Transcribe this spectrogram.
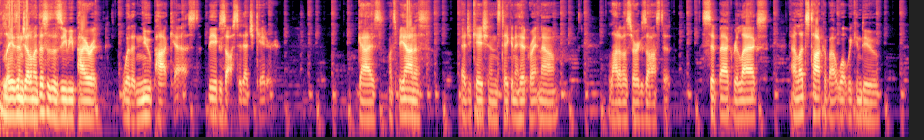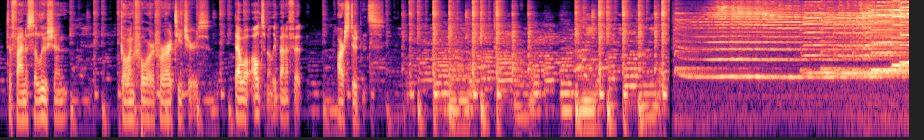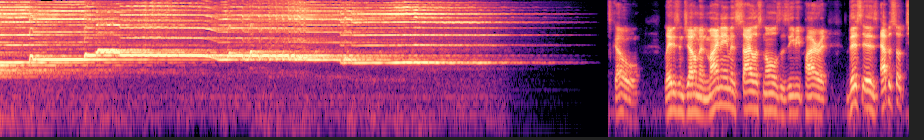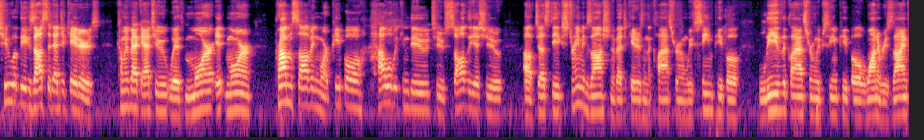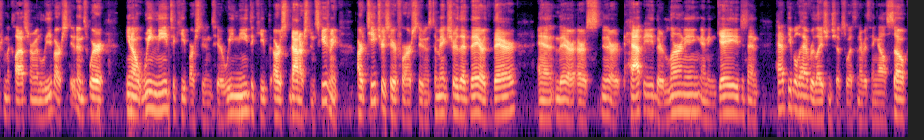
Ladies and gentlemen, this is the ZB Pirate with a new podcast, The Exhausted Educator. Guys, let's be honest, education's taking a hit right now. A lot of us are exhausted. Sit back, relax, and let's talk about what we can do to find a solution going forward for our teachers that will ultimately benefit our students. And gentlemen, my name is Silas Knowles, the ZB Pirate. This is episode two of the Exhausted Educators, coming back at you with more it more problem solving, more people, how what we can do to solve the issue of just the extreme exhaustion of educators in the classroom. We've seen people leave the classroom. We've seen people want to resign from the classroom and leave our students where you know, we need to keep our students here. We need to keep our not our students, excuse me, our teachers here for our students to make sure that they are there and they're are, they're happy, they're learning and engaged, and have people to have relationships with and everything else. So,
